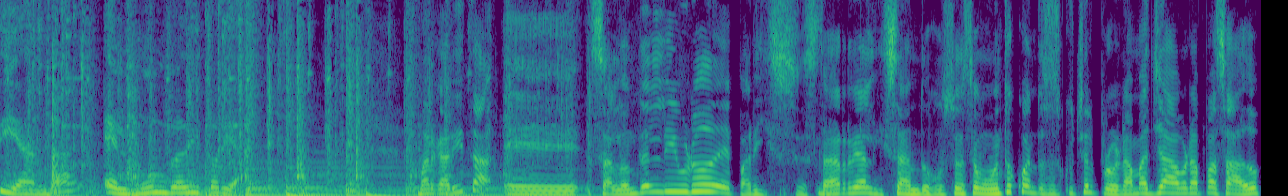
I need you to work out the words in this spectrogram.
Así anda el mundo editorial. Margarita, eh, Salón del Libro de París se está realizando justo en este momento. Cuando se escucha el programa ya habrá pasado,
